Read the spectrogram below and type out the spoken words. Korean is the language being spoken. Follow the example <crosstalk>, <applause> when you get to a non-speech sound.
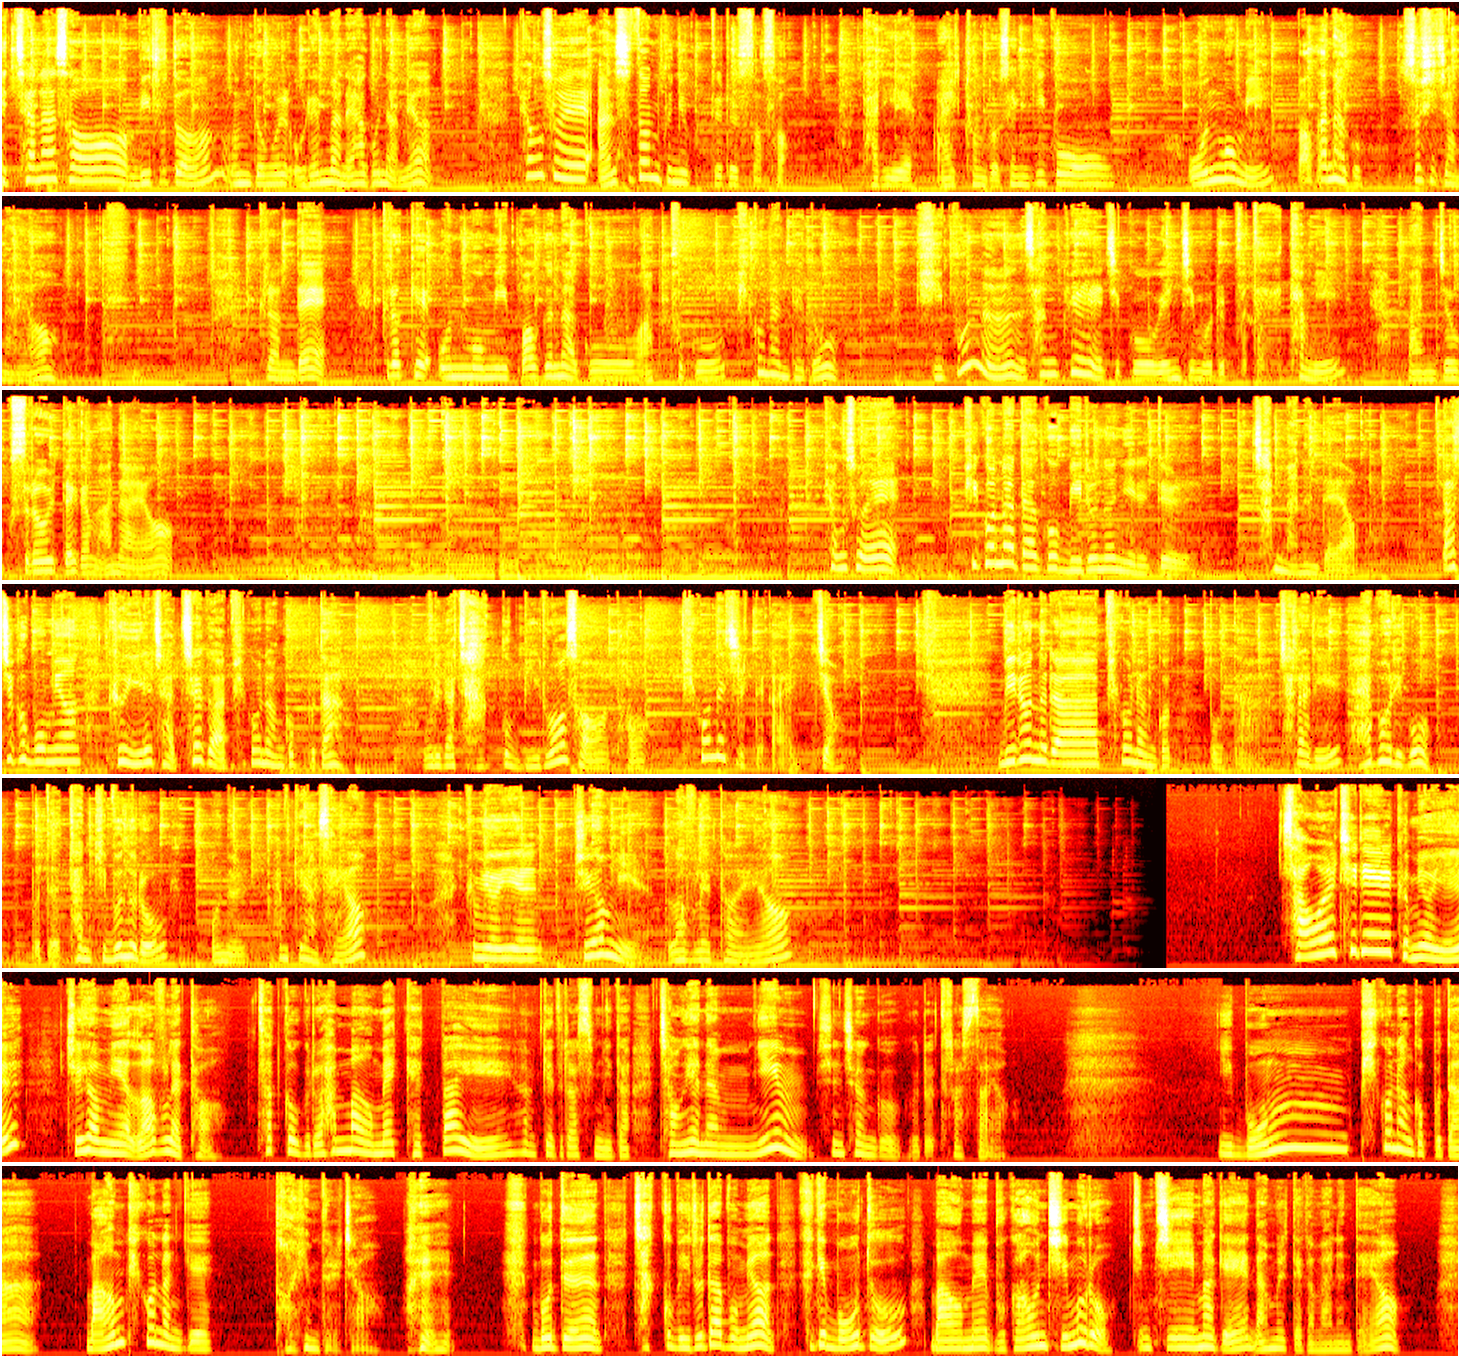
귀찮아서 미루던 운동을 오랜만에 하고 나면 평소에 안 쓰던 근육들을 써서 다리에 알통도 생기고 온몸이 뻐근하고 쑤시잖아요. <laughs> 그런데 그렇게 온몸이 뻐근하고 아프고 피곤한데도 기분은 상쾌해지고 왠지 모를 뿌듯함이 만족스러울 때가 많아요. 평소에 피곤하다고 미루는 일들 참 많은데요. 따지고 보면 그 일 자체가 피곤한 것보다 우리가 자꾸 미뤄서 더 피곤해질 때가 있죠. 미루느라 피곤한 것보다 차라리 해버리고 뿌듯한 기분으로 오늘 함께 하세요. 금요일 주현미의 러브레터예요. 4월 7일 금요일 주현미의 러브레터 첫 곡으로 한마음의 갯바위 함께 들었습니다. 정혜남님 신청곡으로 들었어요. 이 몸 피곤한 것보다 마음 피곤한 게 더 힘들죠. <laughs> 뭐든 자꾸 미루다 보면 그게 모두 마음의 무거운 짐으로 찜찜하게 남을 때가 많은데요.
